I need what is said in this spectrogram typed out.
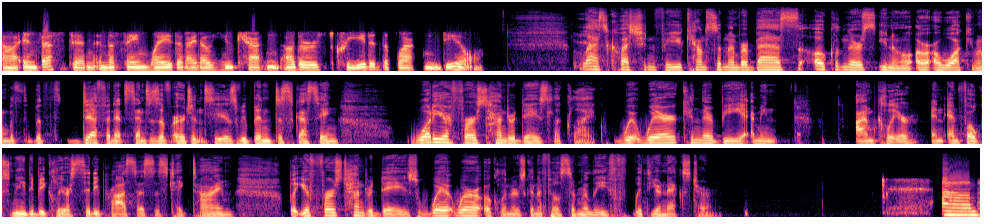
uh, invest in in the same way that I know UCAT and others created the Black New Deal. Last question for you, Council Member Bas. Oaklanders, you know, are, are walking around with, with definite senses of urgency as we've been discussing. What do your first 100 days look like? Where, where can there be, I mean, I'm clear, and, and folks need to be clear. City processes take time. But your first 100 days, where, where are Oaklanders going to feel some relief with your next term? Um,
